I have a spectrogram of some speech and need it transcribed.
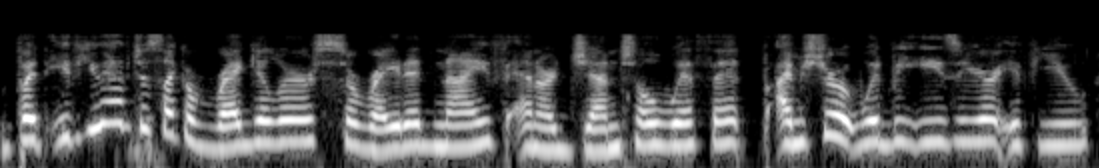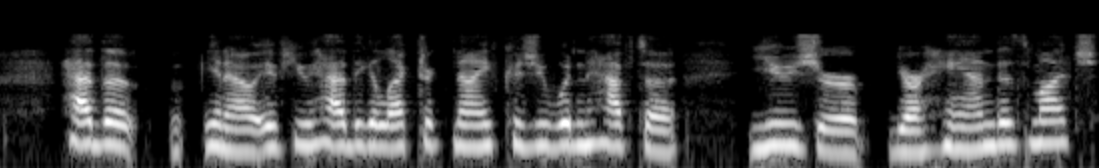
but if you have just like a regular serrated knife and are gentle with it, I'm sure it would be easier if you had the you know if you had the electric knife because you wouldn't have to use your your hand as much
